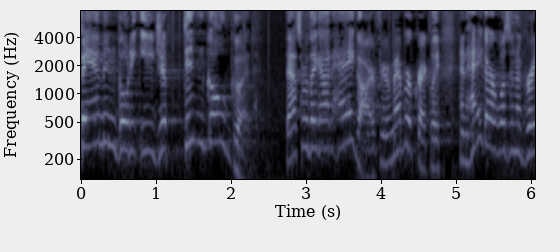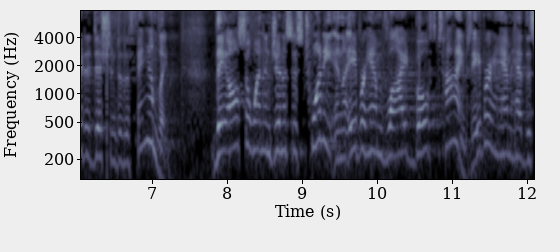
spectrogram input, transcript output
Famine, go to Egypt, didn't go good. That's where they got Hagar, if you remember correctly. And Hagar wasn't a great addition to the family. They also went in Genesis 20, and Abraham lied both times. Abraham had this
